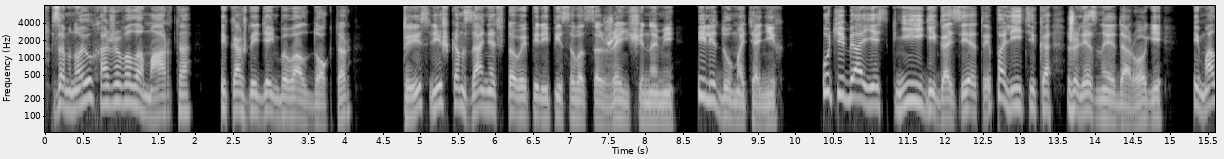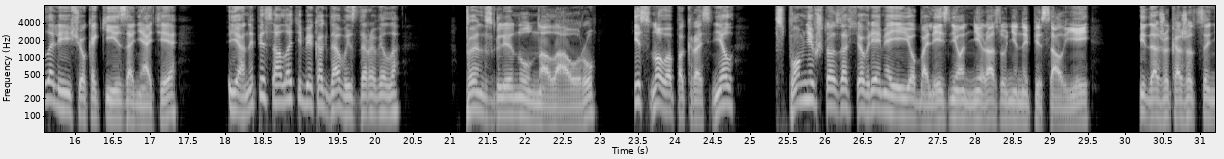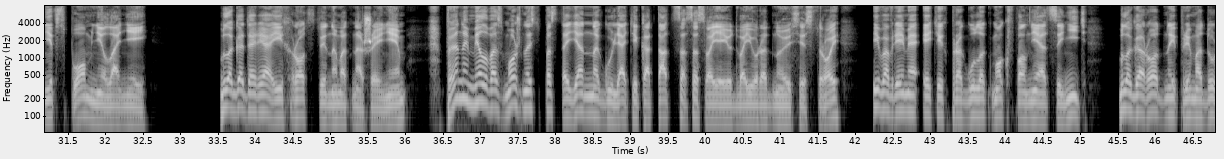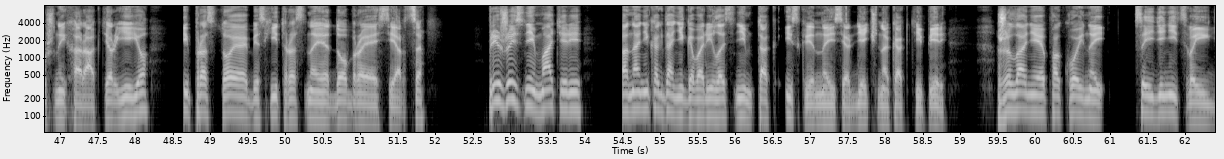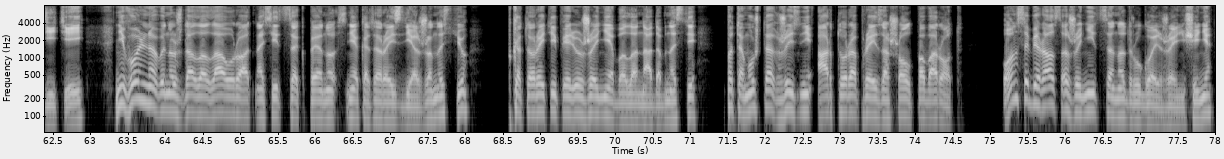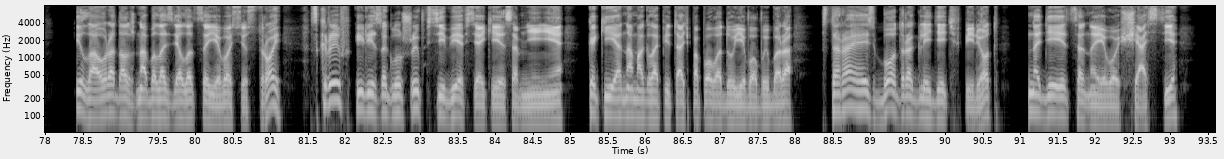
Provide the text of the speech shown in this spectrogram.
За мной ухаживала Марта, и каждый день бывал доктор. Ты слишком занят, чтобы переписываться с женщинами или думать о них. У тебя есть книги, газеты, политика, железные дороги и мало ли еще какие занятия. Я написала тебе, когда выздоровела». Пен взглянул на Лауру и снова покраснел, вспомнив, что за все время ее болезни он ни разу не написал ей и даже, кажется, не вспомнил о ней. Благодаря их родственным отношениям Пен имел возможность постоянно гулять и кататься со своей двоюродной сестрой, и во время этих прогулок мог вполне оценить благородный прямодушный характер ее и простое, бесхитростное, доброе сердце. При жизни матери она никогда не говорила с ним так искренне и сердечно, как теперь. Желание покойной соединить своих детей невольно вынуждало Лауру относиться к Пену с некоторой сдержанностью, в которой теперь уже не было надобности, потому что в жизни Артура произошел поворот. Он собирался жениться на другой женщине, и Лаура должна была сделаться его сестрой, скрыв или заглушив в себе всякие сомнения, какие она могла питать по поводу его выбора, стараясь бодро глядеть вперед, надеяться на его счастье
